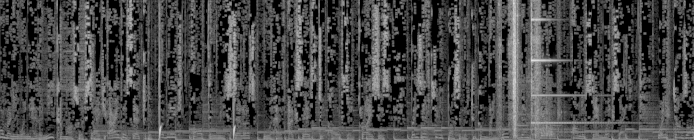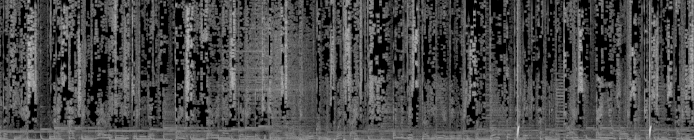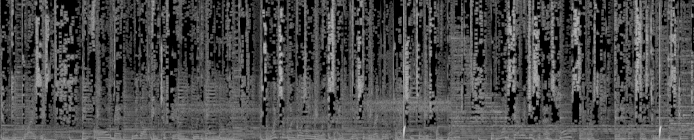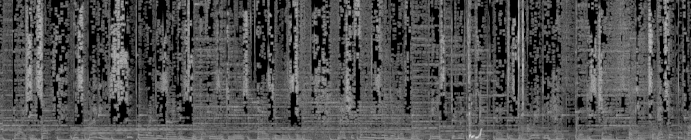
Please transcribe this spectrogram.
Normally, when you have an e-commerce website, you either sell to the public or to resellers who have access to wholesale prices. But it's actually possible to combine both of them together on the same website. Well, it turns out that yes, now it's actually very easy to do that thanks to a very nice plugin that you can install on your WooCommerce website. And with this plugin, you'll be able to serve both the public at normal and your wholesale customers at discounted prices. And all that without interfering with one another. So when someone goes on your website, they'll see the regular price intended for the public, but once they're registered as wholesalers, they'll have access to more discounted prices. So this plugin is super well designed and super easy to use as you will see. Now if you found this video helpful, please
